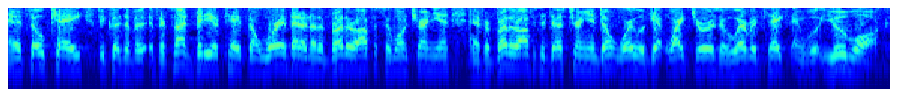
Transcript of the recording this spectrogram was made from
and it's okay because if, if it's not videotaped, don't worry about it. Another brother officer won't turn you in, and if a brother officer does turn you in, don't worry. We'll get white jurors or whoever it takes, and we'll, you'll walk.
